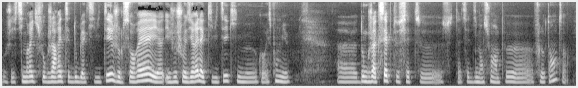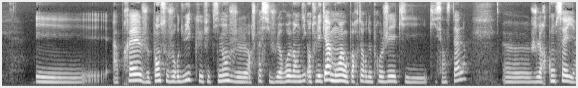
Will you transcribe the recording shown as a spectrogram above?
où j'estimerais qu'il faut que j'arrête cette double activité, je le saurais et, je choisirais l'activité qui me correspond mieux. Euh, donc j'accepte cette, dimension un peu euh, flottante. Et après, je pense aujourd'hui qu'effectivement, je, je sais pas si je le revendique. En tous les cas, moi, aux porteurs de projets qui, qui s'installent, euh, je leur conseille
